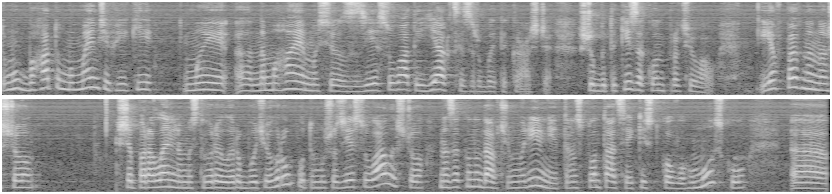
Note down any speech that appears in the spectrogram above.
Тому багато моментів, які ми е, намагаємося з'ясувати, як це зробити краще, щоб такий закон працював. І я впевнена, що Ще паралельно ми створили робочу групу, тому що з'ясували, що на законодавчому рівні трансплантація кісткового мозку, е,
